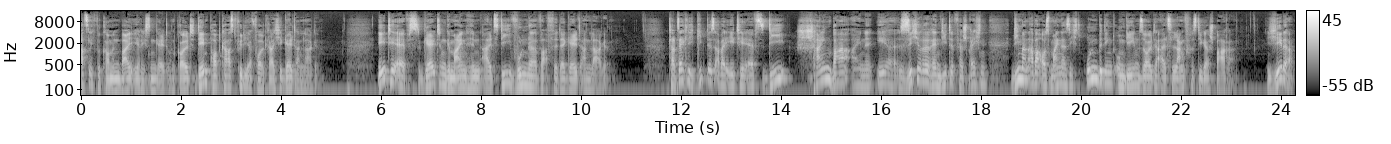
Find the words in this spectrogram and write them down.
Herzlich willkommen bei Erichsen Geld und Gold, dem Podcast für die erfolgreiche Geldanlage. ETFs gelten gemeinhin als die Wunderwaffe der Geldanlage. Tatsächlich gibt es aber ETFs, die scheinbar eine eher sichere Rendite versprechen, die man aber aus meiner Sicht unbedingt umgehen sollte als langfristiger Sparer. Jeder,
